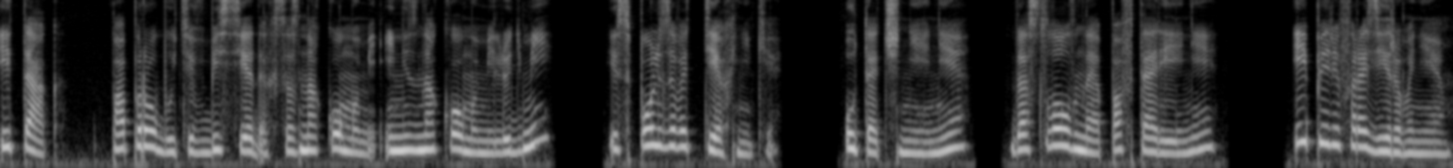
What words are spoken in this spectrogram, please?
Итак, попробуйте в беседах со знакомыми и незнакомыми людьми использовать техники уточнение, дословное повторение и перефразирование.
